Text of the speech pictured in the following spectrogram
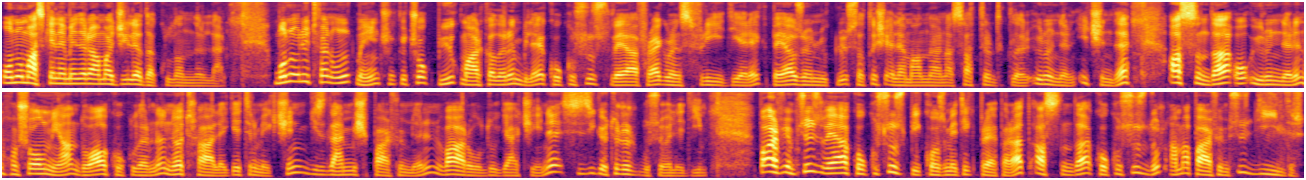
onu maskelemeleri amacıyla da kullanılırlar. Bunu lütfen unutmayın çünkü çok büyük markaların bile kokusuz veya fragrance free diyerek beyaz önlüklü satış elemanlarına sattırdıkları ürünlerin içinde aslında o ürünlerin hoş olmayan doğal kokularını nötr hale getirmek için gizlenmiş parfümlerin var olduğu gerçeğine sizi götürür bu söylediğim. Parfümsüz veya kokusuz bir kozmetik preparat aslında kokusuzdur ama parfümsüz değildir.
